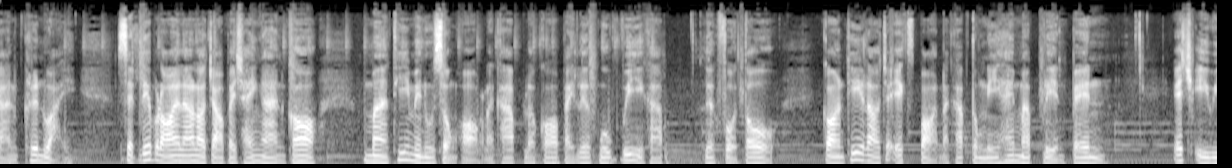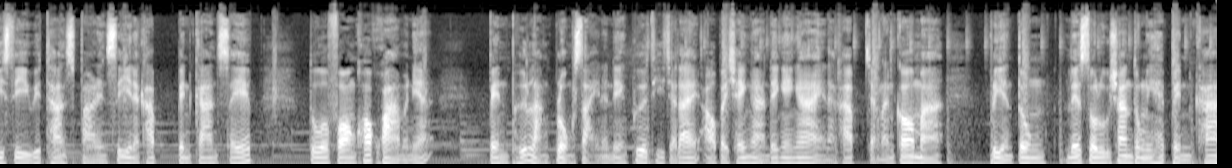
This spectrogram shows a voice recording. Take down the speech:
การเคลื่อนไหว เสร็จเรียบร้อยแล้วเราจะเอาไปใช้งานก็มาที่เมนูส่งออกนะครับ แล้วก็ไปเลือก movie ครับ เลือกโฟโต้ก่อนที่เราจะ export นะครับ ตรงนี้ให้มาเปลี่ยนเป็น HEVC with transparency นะครับ เป็นการเซฟตัวฟองข้อความอันเนี้ย เป็นพื้นหลังโปร่งใสนั่นเองเพื่อที่จะได้เอาไปใช้งานได้ง่าย ๆนะครับ จากนั้นก็มาเปลี่ยนตรง resolution ตรงนี้ให้เป็นค่า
